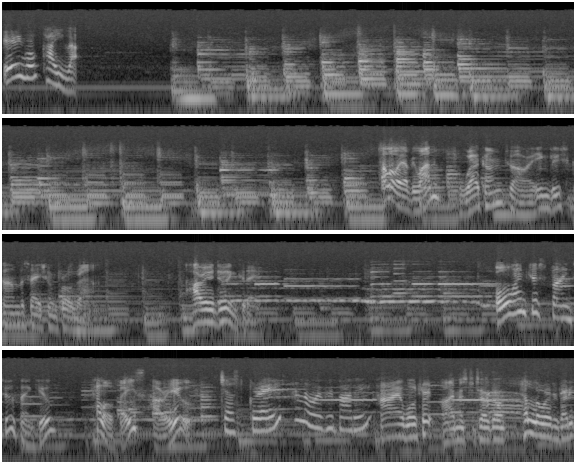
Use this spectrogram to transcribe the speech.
英語会話 everyone. Welcome to our English conversation program. How are you doing today? Oh, I'm just fine too, thank you. Hello, Face. How are you? Just great. Hello, everybody. Hi, Walter. Hi, Mr. Togo. Hello, everybody.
